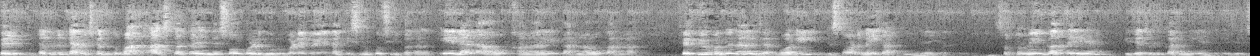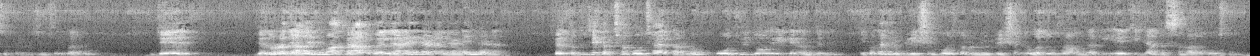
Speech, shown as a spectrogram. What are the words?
ਫਿਰ ਇੰਟਰਨਲੀ ਡੈਮੇਜ ਕਰਨ ਤੋਂ ਬਾਅਦ ਅੱਜ ਕੱਲ ਤਾਂ ਇੰਨੇ ਸੋ ਕੋਲਡ ਗੁਰੂ ਬਣੇ ਹੋਏ ਨੇ ਕਿਸੇ ਨੂੰ ਕੁਝ ਨਹੀਂ ਪਤਾ ਇਹ ਲੈ ਲਾ ਉਹ ਖਾ ਲਾ ਇਹ ਕਰ ਲਾ ਉਹ ਕਰ ਲਾ ਫਿਰ ਵੀ ਉਹ ਬੰਦੇ ਦਾ ਬਾਡੀ ਰਿਸਪੌਂਡ ਨਹੀਂ ਕਰਦੀ ਹੈ ਸਭ ਤੋਂ ਮੇਨ ਗੱਲ ਤਾਂ ਇਹ ਹੈ ਕਿ ਜੇ ਤੁਸੀਂ ਕਰਨੀ ਹੈ ਤਾਂ ਕਿਸੇ ਦੀ ਸੁਪਰਵਿਜ਼ਨ ਸ਼ੁਰੂ ਕਰ ਦਿਓ ਜੇ ਜੇ ਤੁਹਾਡਾ ਜ਼ਿਆਦਾ ਹੀ ਦਿਮਾਗ ਖਰਾਬ ਹੋ ਗਿਆ ਲੈਣਾ ਹੀ ਲੈਣਾ ਲੈਣਾ ਹੀ ਲੈਣਾ ਫਿਰ ਤਾਂ ਤੁਸੀਂ ਇੱਕ ਅੱਛਾ ਕੋਚ ਹਾਇਰ ਕਰ ਲਓ ਕੋਚ ਵੀ ਦੋ ਤਰੀਕੇ ਦੇ ਹੁੰਦੇ ਨੇ ਇੱਕ ਹੁੰਦਾ ਨਿਊਟ੍ਰੀਸ਼ਨ ਕੋਚ ਤੁਹਾਨੂੰ ਨਿਊਟ੍ਰੀਸ਼ਨ ਦਊਗਾ ਦੂਸਰਾ ਹੁੰਦਾ ਕਿ ਇਹ ਚੀਜ਼ਾਂ ਦੱਸਣ ਵਾਲਾ ਕੋਚ ਹੁੰਦਾ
